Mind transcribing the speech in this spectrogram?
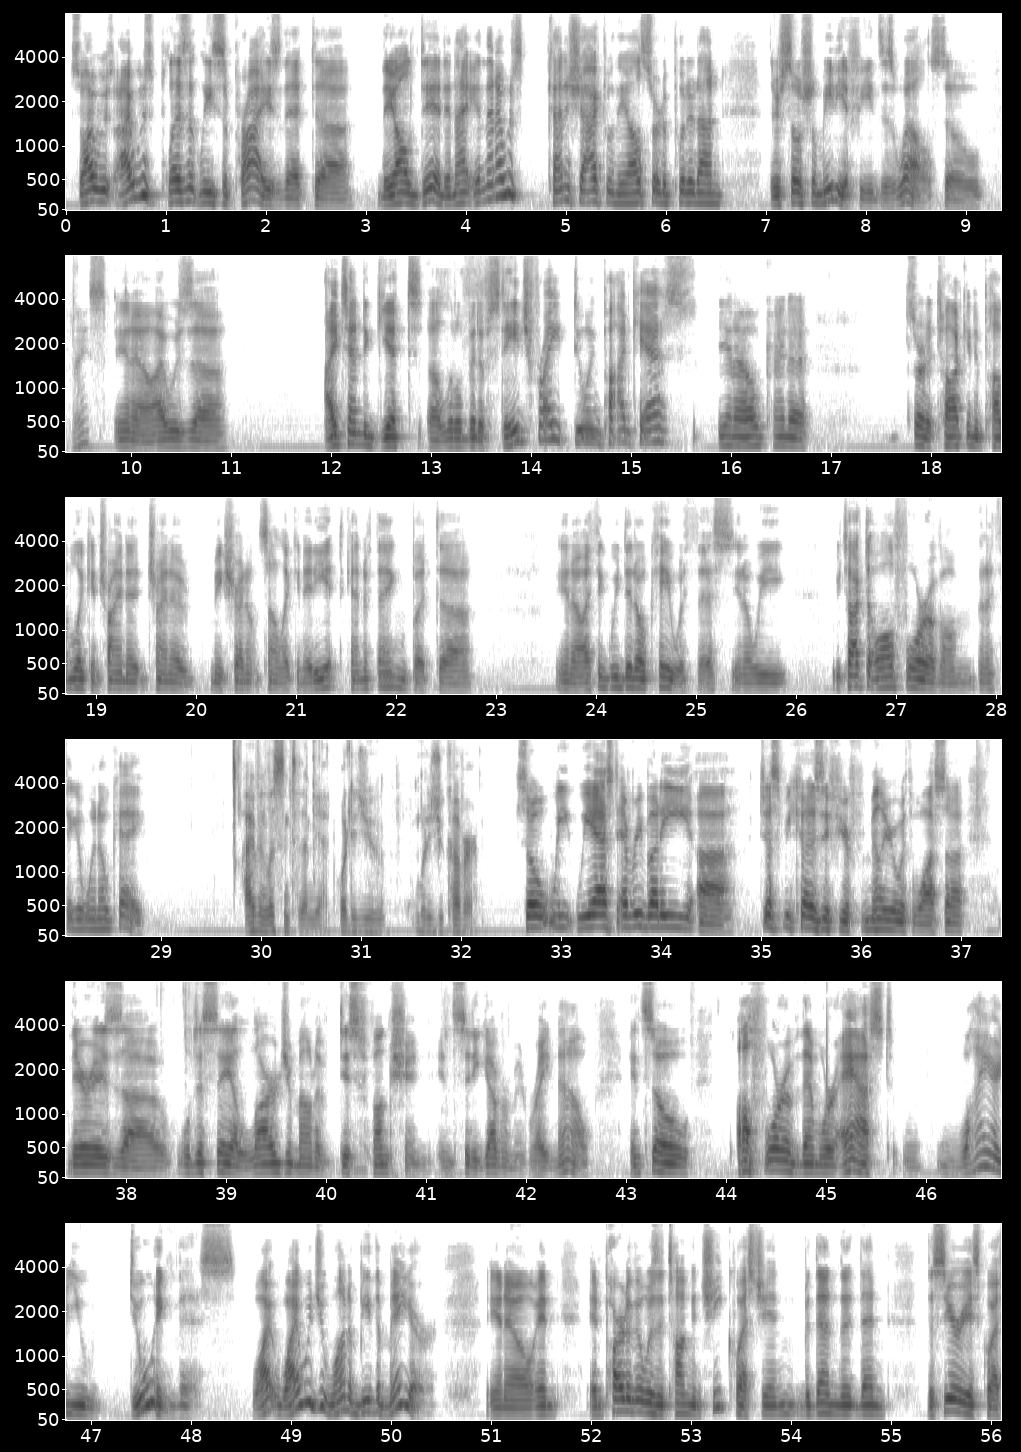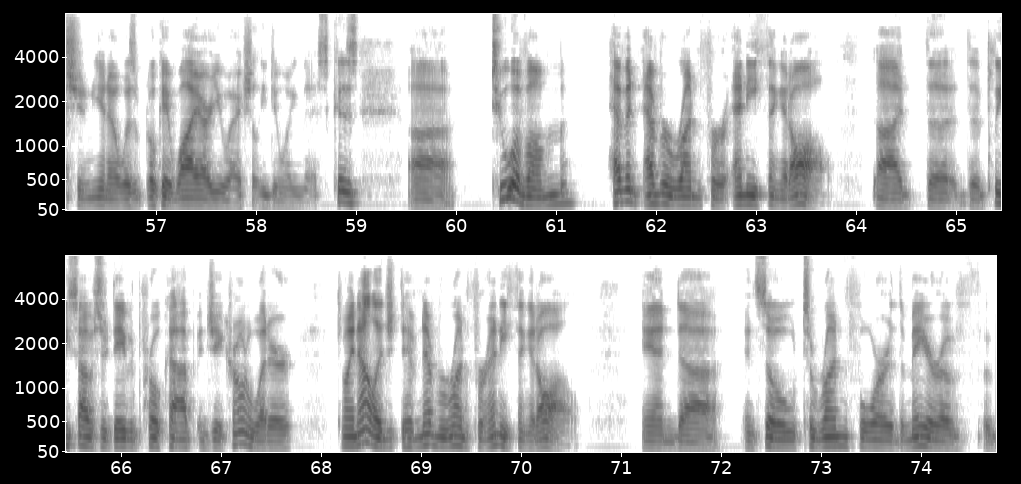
so I was I was pleasantly surprised that uh, they all did, and I and then I was kind of shocked when they all sort of put it on their social media feeds as well. So Nice. you know, I was uh, I tend to get a little bit of stage fright doing podcasts. You know, kind of sort of talking in public and trying to trying to make sure I don't sound like an idiot, kind of thing. But uh, you know, I think we did okay with this. You know, we we talked to all four of them, and I think it went okay. I haven't listened to them yet. What did you What did you cover? So we, we asked everybody, uh, just because if you're familiar with Wausau, there is, uh, we'll just say, a large amount of dysfunction in city government right now. And so all four of them were asked, why are you doing this? Why, why would you want to be the mayor? You know, and, and part of it was a tongue in cheek question, but then the, then the serious question, you know, was, okay, why are you actually doing this? Because, uh, two of them haven't ever run for anything at all. Uh, the the police officer David Prokop and Jay Kronenwetter, to my knowledge, have never run for anything at all, and uh, and so to run for the mayor of a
